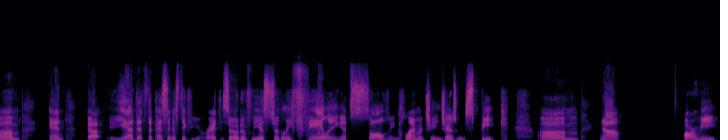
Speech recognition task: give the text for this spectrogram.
Um, and uh, yeah, that's the pessimistic view, right? So if we are certainly failing at solving climate change as we speak. Um, now, are we,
